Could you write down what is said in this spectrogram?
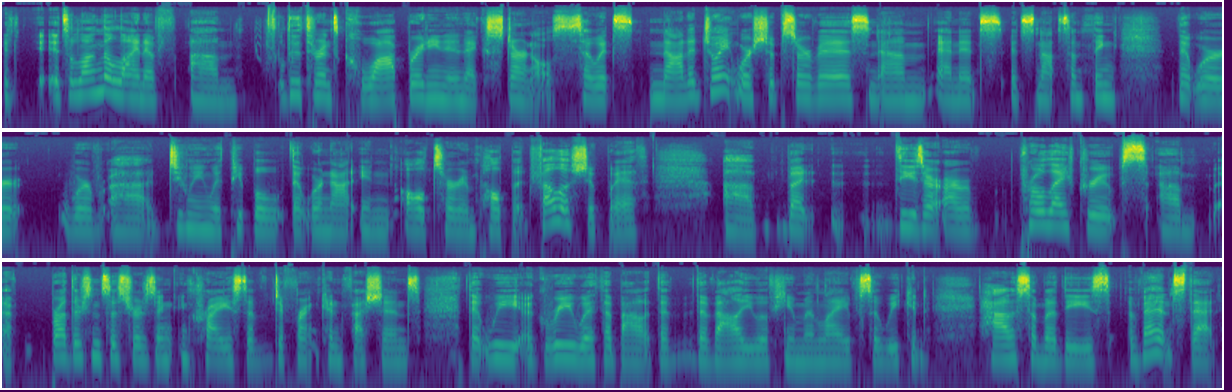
it, it's along the line of um, Lutherans cooperating in externals. So it's not a joint worship service, um, and it's it's not something that we're we're uh, doing with people that we're not in altar and pulpit fellowship with. Uh, but these are our pro life groups, um, uh, brothers and sisters in, Christ of different confessions that we agree with about the, the value of human life. So we can have some of these events that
